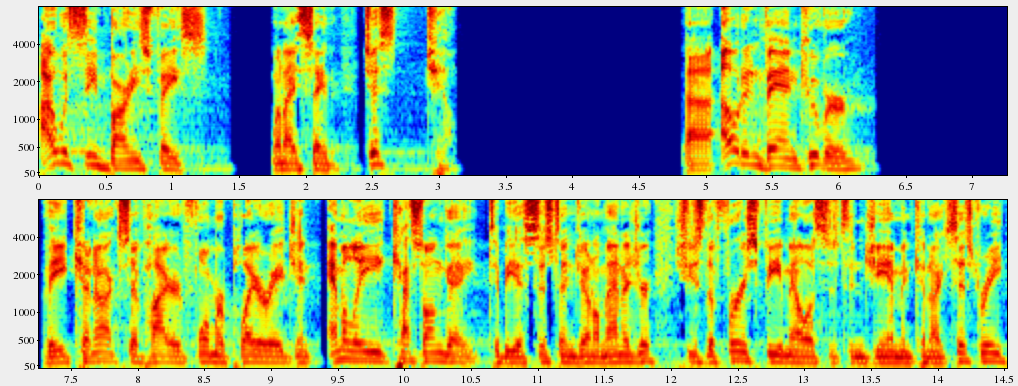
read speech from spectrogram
I would see Barney's face when I say that. Just chill. Uh, out in Vancouver, the Canucks have hired former player agent Emily Castonguay to be assistant general manager. She's the first female assistant GM in Canucks history.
